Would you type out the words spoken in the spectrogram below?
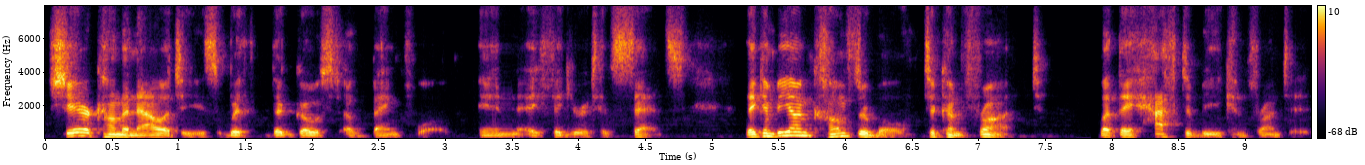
share commonalities with the ghost of Banquo in a figurative sense. They can be uncomfortable to confront, but they have to be confronted.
